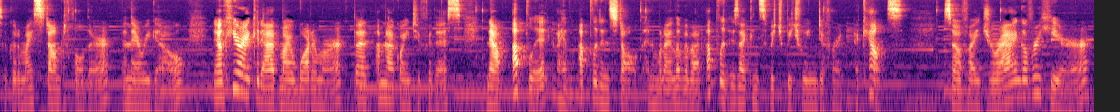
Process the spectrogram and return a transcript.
So go to my stomped folder, and there we go. Now here I could add my watermark, but I'm not going to for this. Now Uplet, I have Uplet installed, and what I love about Uplet is I can switch between different accounts. So if I drag over here,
